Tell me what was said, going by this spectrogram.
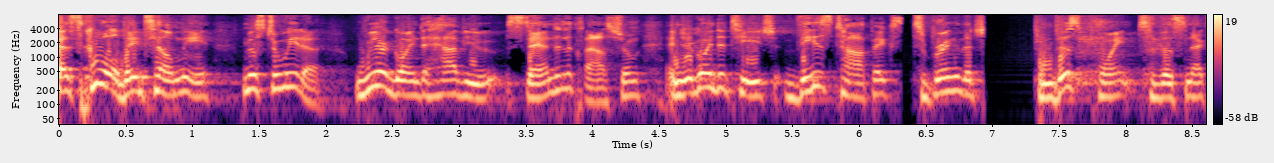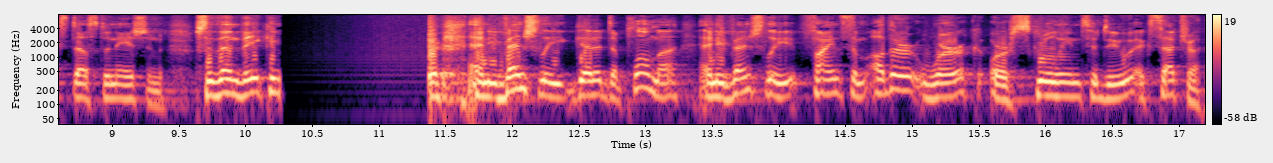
At school, they tell me, Mr. Wita, we are going to have you stand in a classroom and you're going to teach these topics to bring the from this point to this next destination. So then they can and eventually get a diploma and eventually find some other work or schooling to do, etc.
